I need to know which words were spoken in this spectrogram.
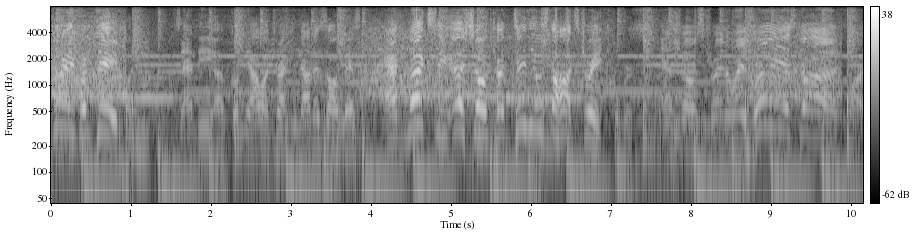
three from deep. Sandy uh, Gumyawa dragging down his own miss. And Maxie Esho continues the hot streak. Over. Esho straight away three is good. Far.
